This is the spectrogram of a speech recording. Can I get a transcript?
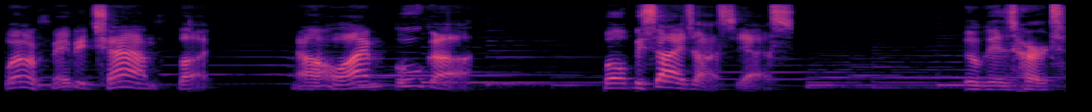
Well, maybe Champ, but no, I'm Uga. Well, besides us, yes. Uga is hurt.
